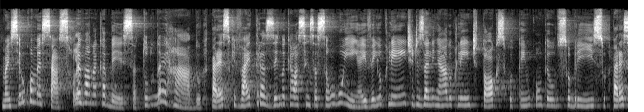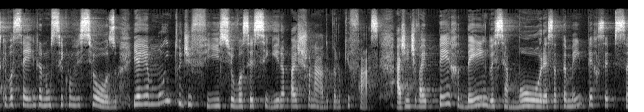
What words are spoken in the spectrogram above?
mas se eu começar só levar na cabeça, tudo dá errado, parece que vai trazendo aquela sensação ruim. Aí vem o cliente desalinhado, o cliente tóxico, tem um conteúdo sobre isso. Parece que você entra num ciclo vicioso. E aí é muito difícil você seguir apaixonado pelo que faz. A gente vai perdendo esse amor, essa também percepção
